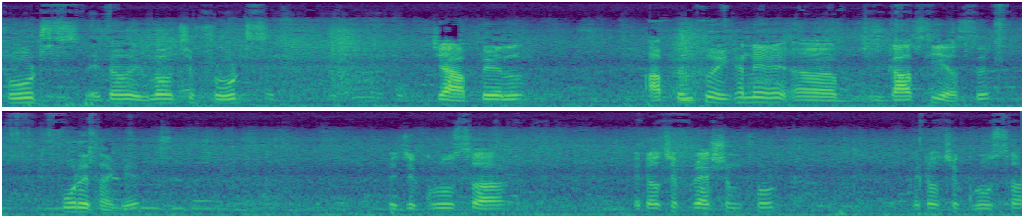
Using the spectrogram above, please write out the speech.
ফ্রুটস এটা এগুলো হচ্ছে ফ্রুটস যে আপেল আপেল তো এখানে গাছই আছে, পড়ে থাকে। এই যে গ্রোসা, এটা হচ্ছে প্যাশন ফ্রুট এটা হচ্ছে গ্রোসা।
